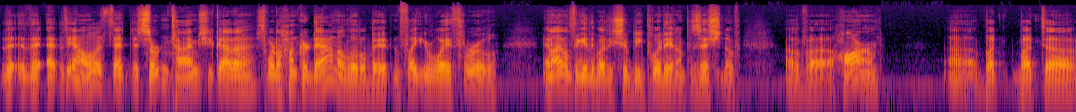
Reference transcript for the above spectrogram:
the, the, at, you know, at, at, certain times you got to sort of hunker down a little bit and fight your way through. And I don't think anybody should be put in a position of of uh, harm. Uh, but but uh,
